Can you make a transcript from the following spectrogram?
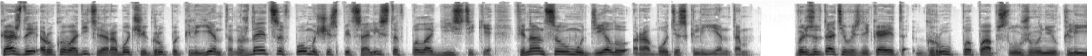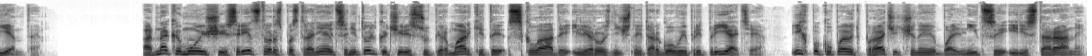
Каждый руководитель рабочей группы клиента нуждается в помощи специалистов по логистике, финансовому делу, работе с клиентом. В результате возникает группа по обслуживанию клиента. Однако моющие средства распространяются не только через супермаркеты, склады или розничные торговые предприятия. Их покупают прачечные, больницы и рестораны.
